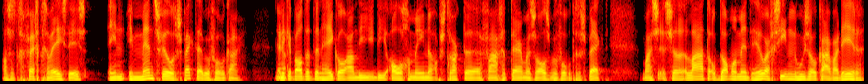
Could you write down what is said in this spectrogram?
als het gevecht geweest is, in, immens veel respect hebben voor elkaar. En ik heb altijd een hekel aan die, die algemene, abstracte, vage termen, zoals bijvoorbeeld respect. Maar ze, ze laten op dat moment heel erg zien hoe ze elkaar waarderen.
